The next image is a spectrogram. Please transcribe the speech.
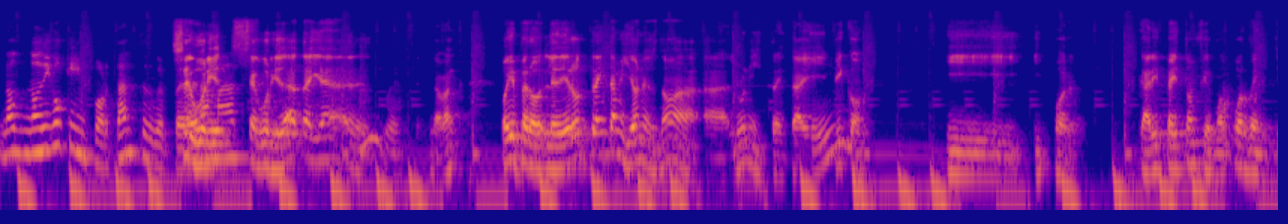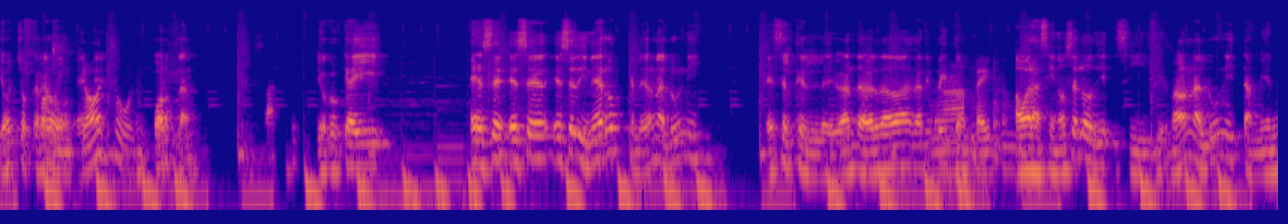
no, no digo que importantes, güey, pero. era Seguri- más- Seguridad allá Sí, en la banca. Oye, pero le dieron 30 millones, ¿no? A, a Looney, 30 y Sí. pico. Y, y por Gary Payton firmó por 28, creo, Por en- en- 28, güey. en Portland. Exacto. Yo creo que ahí ese, ese, ese dinero que le dieron a Looney es el que le debían de haber dado a Gary Ah, Payton. Peyton. Ahora, si no se lo si firmaron a Looney, también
